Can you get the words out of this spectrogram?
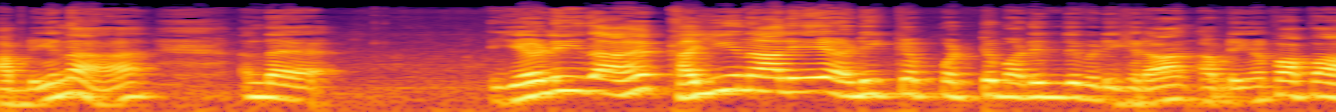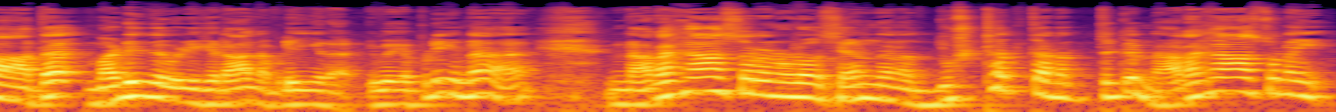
அப்படின்னா அந்த எளிதாக கையினாலேயே அடிக்கப்பட்டு மடிந்து விடுகிறான் அப்படிங்கிற பாப்பா அதை மடிந்து விடுகிறான் அப்படிங்கிறார். இவன் எப்படின்னா நரகாசுரனோட சேர்ந்த துஷ்டத்தனத்துக்கு நரகாசுரை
